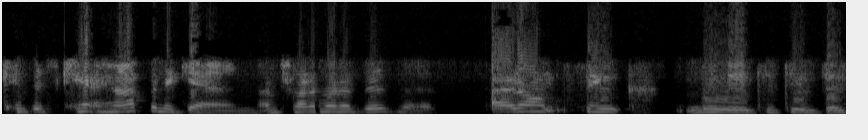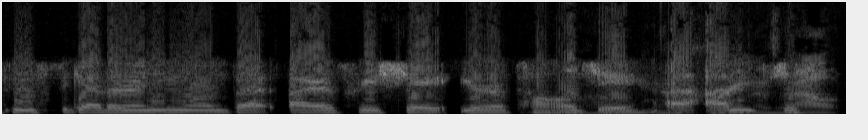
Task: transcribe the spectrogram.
can, this can't happen again. I'm trying to run a business. I don't think we need to do business together anymore, but I appreciate your apology. Uh-huh. I, I'm just, out.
